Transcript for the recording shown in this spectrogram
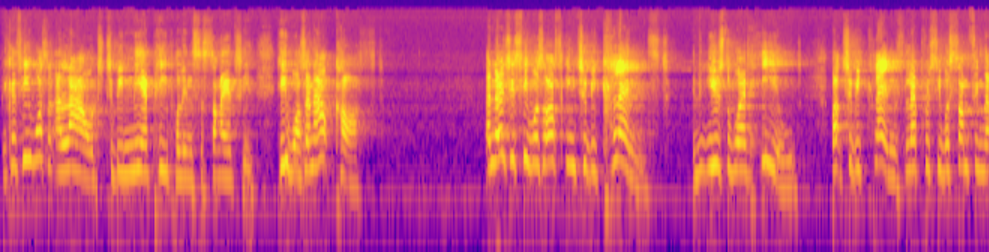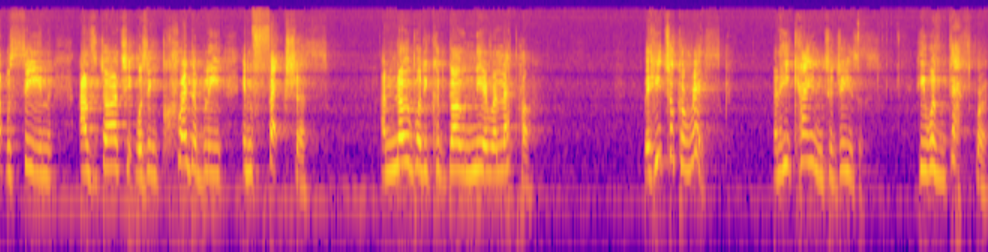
because he wasn't allowed to be near people in society. He was an outcast. And notice he was asking to be cleansed. He didn't use the word healed, but to be cleansed. Leprosy was something that was seen as dirty, it was incredibly infectious, and nobody could go near a leper. But he took a risk and he came to Jesus. He was desperate.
